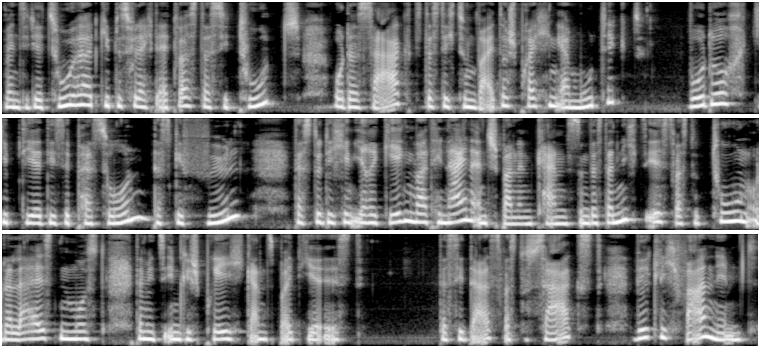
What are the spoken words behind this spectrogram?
wenn sie dir zuhört, gibt es vielleicht etwas, das sie tut oder sagt, das dich zum Weitersprechen ermutigt? Wodurch gibt dir diese Person das Gefühl, dass du dich in ihre Gegenwart hinein entspannen kannst und dass da nichts ist, was du tun oder leisten musst, damit sie im Gespräch ganz bei dir ist? Dass sie das, was du sagst, wirklich wahrnimmt?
